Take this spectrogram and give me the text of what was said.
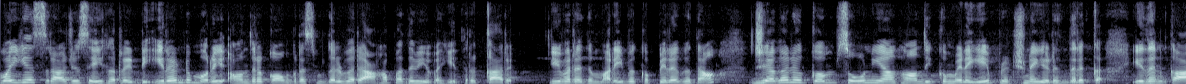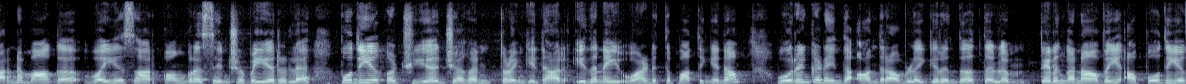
ஒய் எஸ். ராஜசேகர் ரெட்டி இரண்டு முறை ஆந்திர காங்கிரஸ் முதல்வராக பதவி வகித்திருக்கார். இவரது மறைவுக்கு பிறகுதான் ஜெகனுக்கும் சோனியா காந்திக்கும் இடையே பிரச்சனை இருந்திருக்கு இதன் காரணமாக ஒய்எஸ்ஆர் காங்கிரஸ் என்ற பெயரில் புதிய கட்சியை ஜெகன் தொடங்கினார். இதனை அடுத்து பார்த்தீங்கன்னா ஒருங்கிணைந்த ஆந்திராவில் இருந்து தெலு தெலுங்கானாவை அப்போதைய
